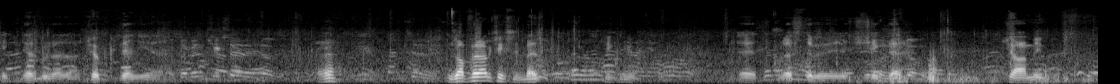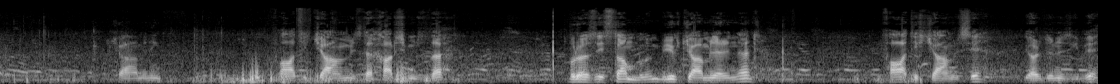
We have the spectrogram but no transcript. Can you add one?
Çiçekler burada. Çok güzel ya. He? Muzaffer abi çeksin ben çekmiyorum. Evet burası da böyle çiçekler. Cami caminin Fatih camimiz de karşımızda. Burası İstanbul'un büyük camilerinden Fatih Camisi. Gördüğünüz gibi.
